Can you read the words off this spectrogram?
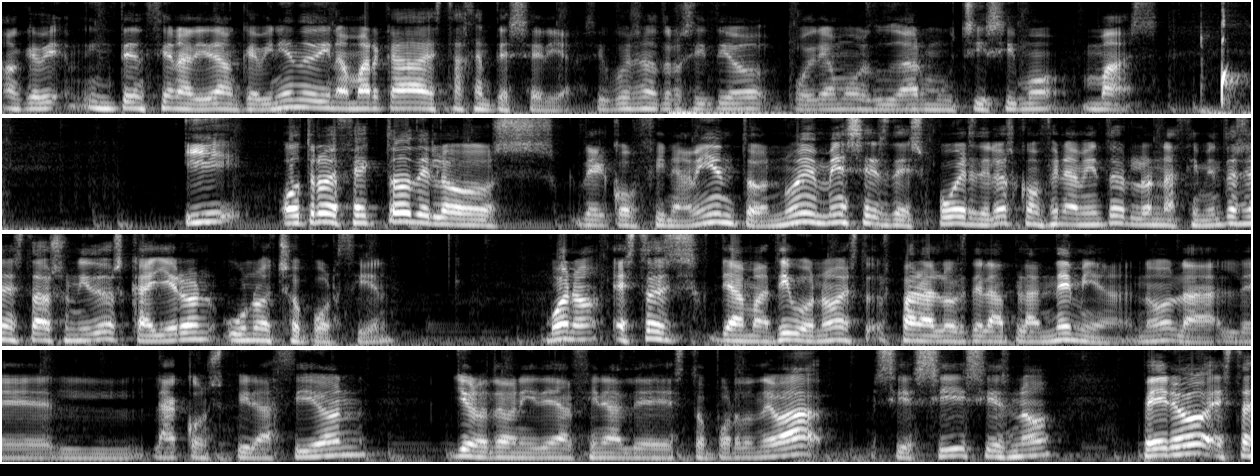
aunque, intencionalidad, aunque viniendo de Dinamarca esta gente es seria. Si fuese en otro sitio podríamos dudar muchísimo más. Y otro efecto de los, del confinamiento. Nueve meses después de los confinamientos, los nacimientos en Estados Unidos cayeron un 8%. Bueno, esto es llamativo, ¿no? Esto es para los de la pandemia, ¿no? La, conspiración. Yo no tengo ni idea al final de esto por dónde va, si es sí, si es no. Pero esta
